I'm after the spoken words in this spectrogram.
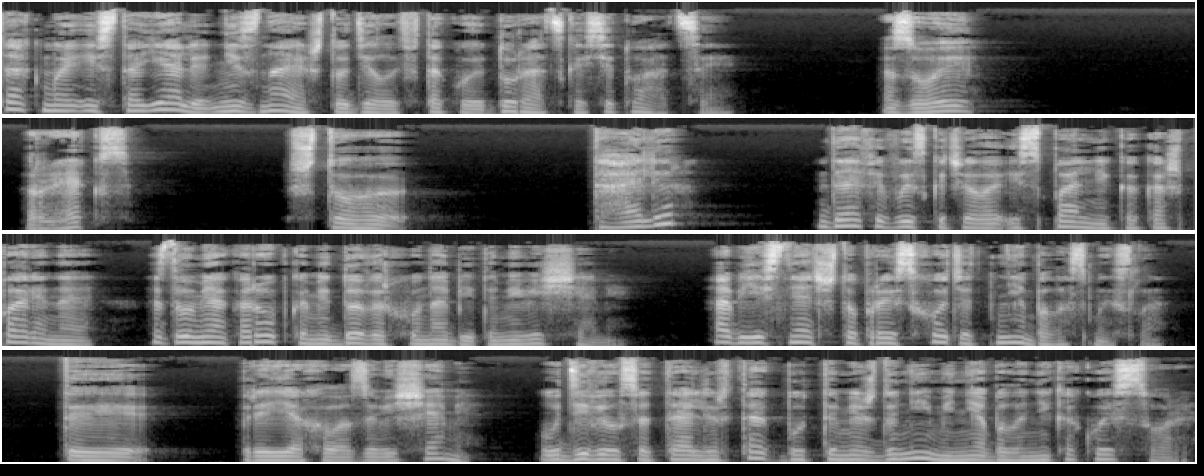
Так мы и стояли, не зная, что делать в такой дурацкой ситуации. «Зои? Рекс? Что...» «Тайлер?» Даффи выскочила из спальни, как ошпаренная, с двумя коробками доверху набитыми вещами. Объяснять, что происходит, не было смысла. «Ты приехала за вещами?» Удивился Тайлер так, будто между ними не было никакой ссоры.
